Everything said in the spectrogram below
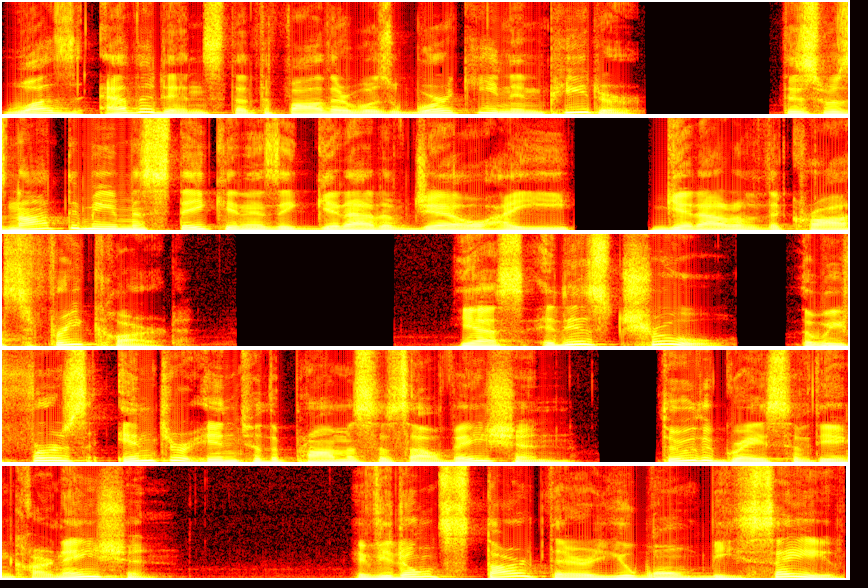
was evidence that the Father was working in Peter, this was not to be mistaken as a get out of jail, i.e., get out of the cross free card. Yes, it is true that we first enter into the promise of salvation through the grace of the incarnation. If you don't start there, you won't be saved.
